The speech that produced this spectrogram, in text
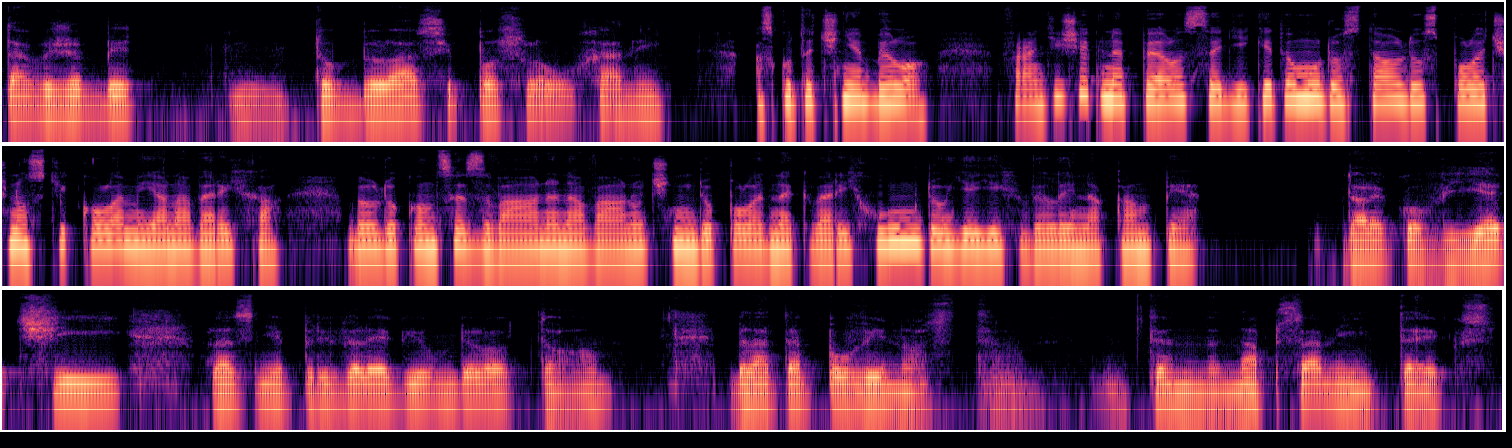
takže by to bylo asi poslouchaný. A skutečně bylo. František Nepil se díky tomu dostal do společnosti kolem Jana Vericha. Byl dokonce zván na vánoční dopoledne k Verichům do jejich vily na kampě. Daleko větší vlastně privilegium bylo to, byla ta povinnost ten napsaný text,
